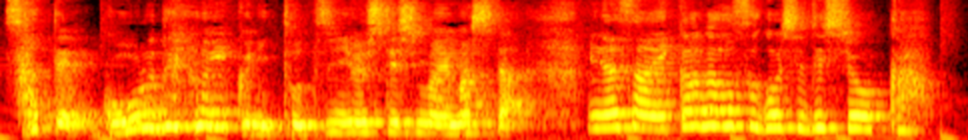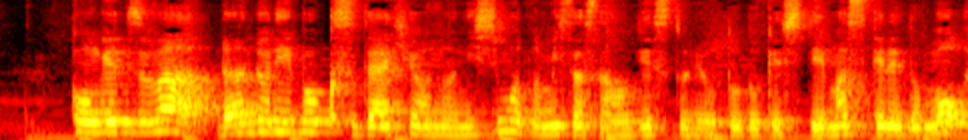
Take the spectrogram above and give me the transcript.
さて、ゴールデンウィークに突入してしまいました。皆さんいかがお過ごしでしょうか？今月はランドリーボックス代表の西本美沙さんをゲストにお届けしていますけれども、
